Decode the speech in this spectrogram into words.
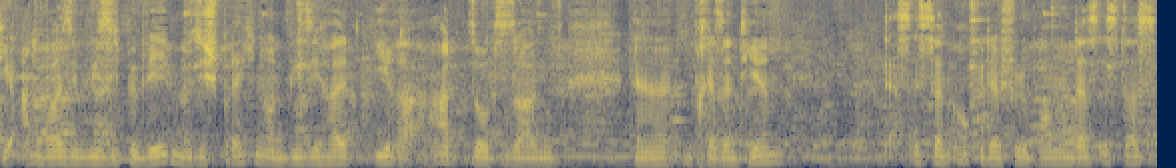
die Art und Weise, wie sie sich bewegen, wie sie sprechen und wie sie halt ihre Art sozusagen äh, präsentieren. Das ist dann auch wieder Studio Braun und das ist das,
